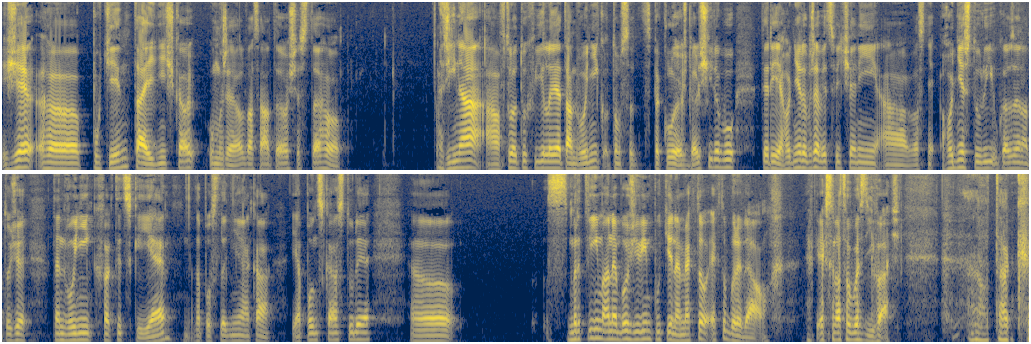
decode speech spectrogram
že Putin, ta jednička, umřel 26 října a v tuhle tu chvíli je tam dvojník, o tom se spekuluje už delší dobu, který je hodně dobře vycvičený a vlastně hodně studií ukazuje na to, že ten dvojník fakticky je, ta poslední nějaká japonská studie, eh, s mrtvým anebo živým Putinem. Jak to, jak to bude dál? Jak, jak se na to vůbec díváš? No, tak,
